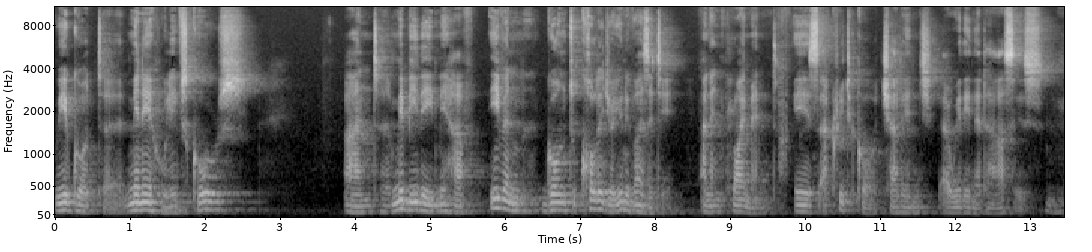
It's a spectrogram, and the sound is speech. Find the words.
We've got uh, many who leave schools, and uh, maybe they may have even gone to college or university. Unemployment is a critical challenge uh, within the diocese. Mm-hmm.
